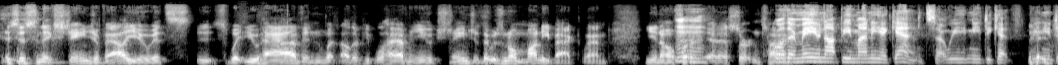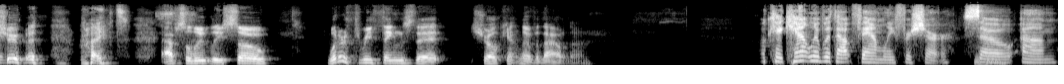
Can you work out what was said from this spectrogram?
is just an exchange of value. It's it's what you have and what other people have, and you exchange it. There was no money back then, you know, for Mm-mm. at a certain time. Well, there may not be money again, so we need to get. We need to. Right. Absolutely. So, what are three things that Cheryl can't live without then? Okay, can't live without family for sure. So um,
